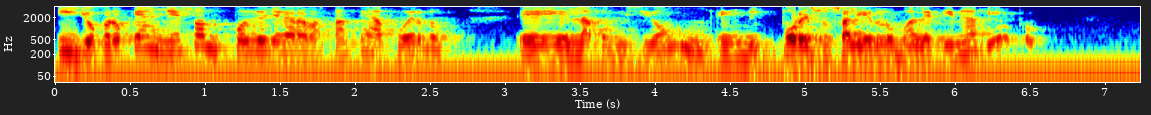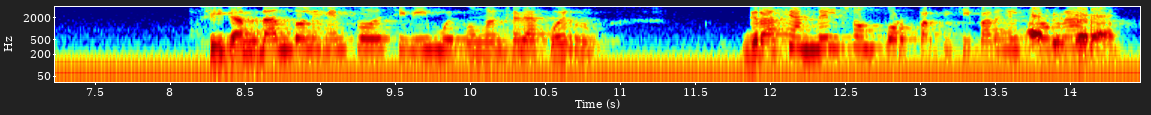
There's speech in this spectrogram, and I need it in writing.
Y yo creo que en eso han podido llegar a bastantes acuerdos eh, en la comisión, en, por eso salieron los maletines a tiempo. Sigan dando el ejemplo de civismo y pónganse de acuerdo. Gracias Nelson por participar en el programa.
